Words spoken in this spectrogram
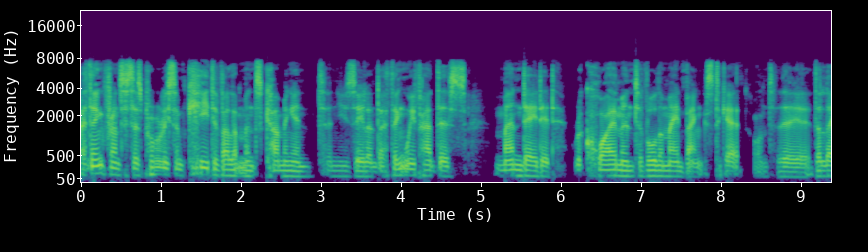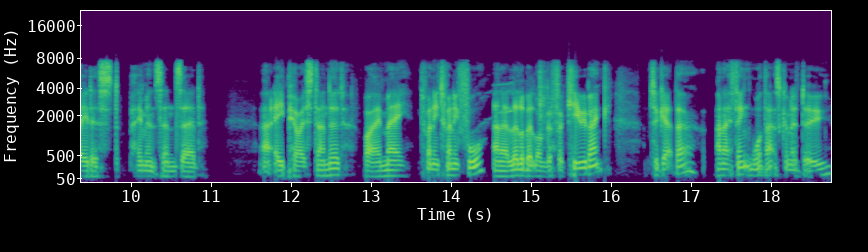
I think, Frances, there's probably some key developments coming into New Zealand. I think we've had this mandated requirement of all the main banks to get onto the, the latest Payments NZ uh, API standard by May 2024, and a little bit longer for KiwiBank to get there. And I think what that's going to do,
